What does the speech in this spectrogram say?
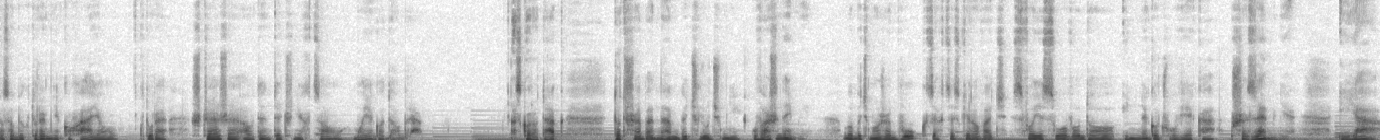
osoby, które mnie kochają, które szczerze, autentycznie chcą mojego dobra. A skoro tak, to trzeba nam być ludźmi uważnymi, bo być może Bóg zechce skierować swoje słowo do innego człowieka przeze mnie i ja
